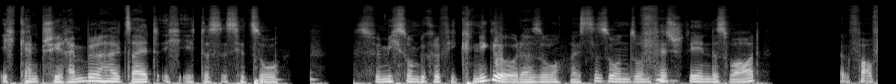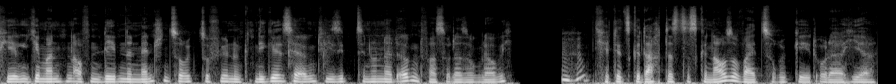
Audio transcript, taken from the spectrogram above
Ich kenne Pschirembel halt seit, ich, ich, das ist jetzt so, das ist für mich so ein Begriff wie Knigge oder so, weißt du, so ein, so ein feststehendes Wort äh, auf jemanden, auf einen lebenden Menschen zurückzuführen. Und Knigge ist ja irgendwie 1700 irgendwas oder so, glaube ich. Mhm. Ich hätte jetzt gedacht, dass das genauso weit zurückgeht oder hier,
